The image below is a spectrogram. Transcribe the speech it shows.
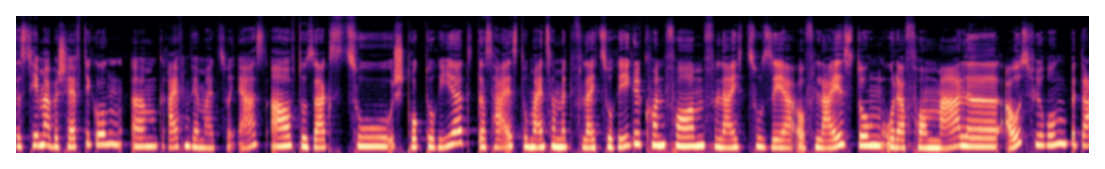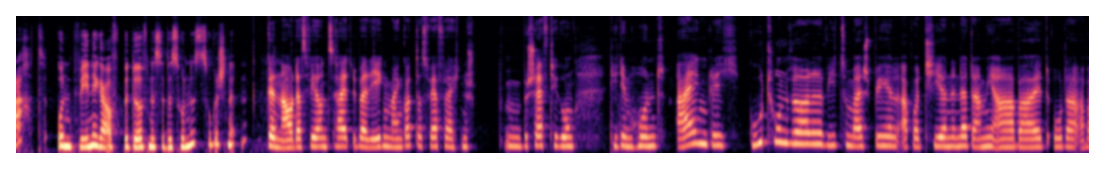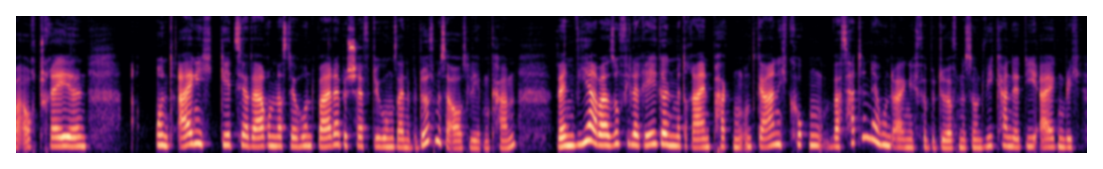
Das Thema Beschäftigung ähm, greifen wir mal zuerst auf. Du sagst zu strukturiert, das heißt, du meinst damit vielleicht zu regelkonform, vielleicht zu sehr auf Leistung oder formale Ausführungen bedacht und weniger auf Bedürfnisse des Hundes zugeschnitten? Genau, dass wir uns halt überlegen, mein Gott, das wäre vielleicht eine Beschäftigung, die dem Hund eigentlich gut tun würde, wie zum Beispiel apportieren in der Dummyarbeit oder aber auch Trailen. Und eigentlich geht es ja darum, dass der Hund bei der Beschäftigung seine Bedürfnisse ausleben kann. Wenn wir aber so viele Regeln mit reinpacken und gar nicht gucken, was hat denn der Hund eigentlich für Bedürfnisse und wie kann der die eigentlich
